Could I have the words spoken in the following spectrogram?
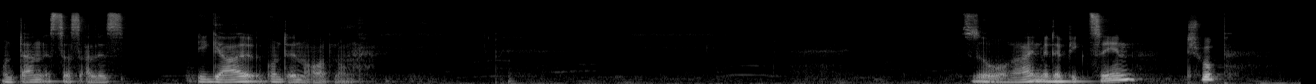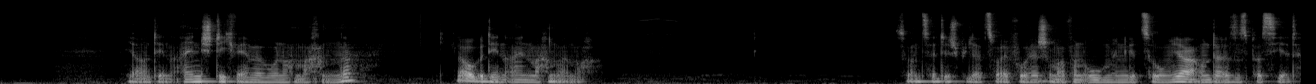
Und dann ist das alles egal und in Ordnung. So, rein mit der Pik 10, schwupp, Ja, und den einen Stich werden wir wohl noch machen, ne? Ich glaube, den einen machen wir noch. Sonst hätte Spieler 2 vorher schon mal von oben hingezogen. Ja, und da ist es passiert.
